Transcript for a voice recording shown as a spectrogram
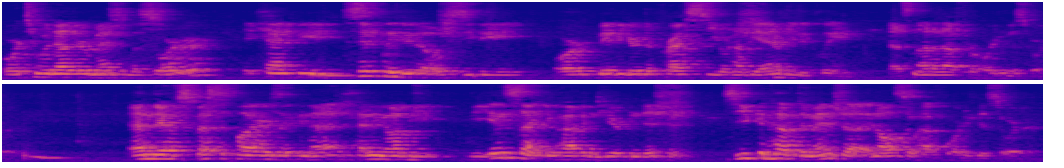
or to another mental disorder. It can't be simply due to OCD or maybe you're depressed so you don't have the energy to clean. That's not enough for hoarding disorder. Mm-hmm. And they have specifiers that can add depending on the, the insight you have into your condition. So you can have dementia and also have hoarding disorder.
